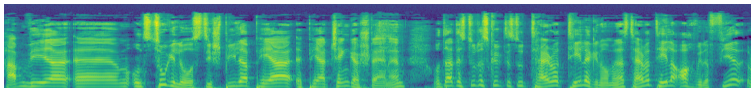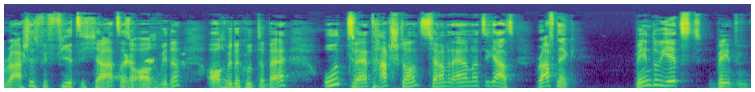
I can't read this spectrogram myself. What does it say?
haben wir ähm, uns zugelost, die Spieler per, per Jenga-Steinen. Und da hattest du das Glück, dass du Tyrod Taylor genommen hast. Tyrod Taylor auch wieder. Vier Rushes für 40 Yards, also auch wieder, auch wieder gut dabei. Und zwei Touchdowns, 291 Yards. Roughneck, wenn du jetzt, wenn-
